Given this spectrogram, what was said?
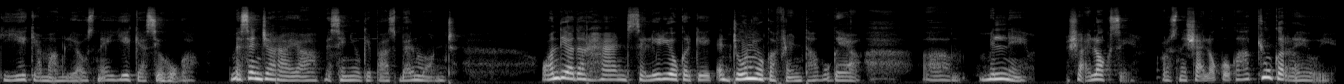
कि ये क्या मांग लिया उसने, ये कैसे होगा? मैसेंजर आया बेसेनियो के पास Belmont on the other hand Salerio करके एंटोनियो का फ्रेंड था वो गया आ, मिलने शाइलॉक से और उसने शाइलॉक को कहा क्यों कर रहे हो ये?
